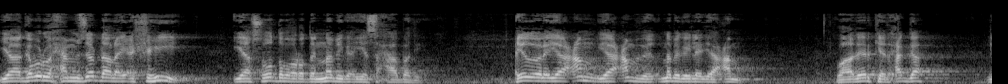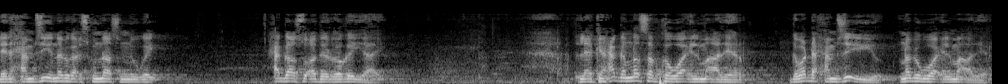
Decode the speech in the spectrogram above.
yaa gabadhu xamse dhalay ashahiid yaa soo daba orday nabiga iyo saxaabadii iyadoo le yaa cam yaa cam waa adeerkeed xagga len xamsiyi nabiga isku naas nugay xaggaasuu adeer oga yahay. Laakiin xagga nasabka waa ilmo adeer. Gabadha xamse iyo nabigu waa ilmo adeer.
